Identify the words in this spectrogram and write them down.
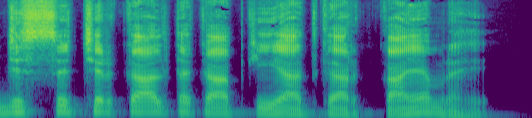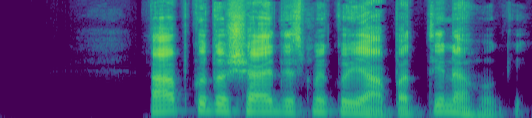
जिससे चिरकाल तक आपकी यादगार कायम रहे। आपको तो शायद इसमें कोई आपत्ति ना होगी।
